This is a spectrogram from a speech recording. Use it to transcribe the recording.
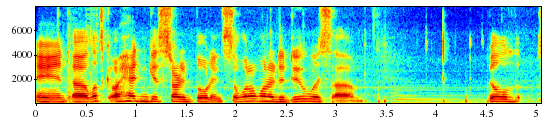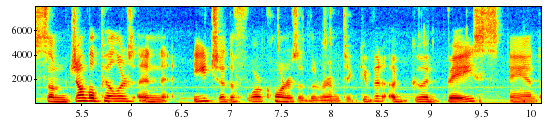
And uh, let's go ahead and get started building. So what I wanted to do was um, build some jungle pillars in each of the four corners of the room to give it a good base and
